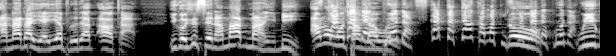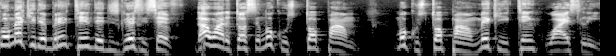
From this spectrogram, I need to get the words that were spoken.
another yeye product out ah. You go see say na madman he be. I no want am that the way. Scatter. Tell Karma to no scatter the product. we go make e dey bring things dey disgrace himself that one i say make we stop make we stop am make e think wisely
